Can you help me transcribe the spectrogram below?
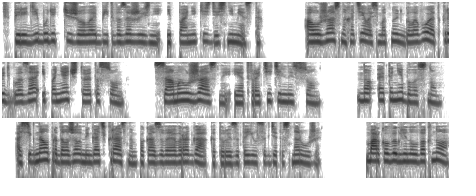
впереди будет тяжелая битва за жизни, и панике здесь не место. А ужасно хотелось мотнуть головой, открыть глаза и понять, что это сон, Самый ужасный и отвратительный сон. Но это не было сном. А сигнал продолжал мигать красным, показывая врага, который затаился где-то снаружи. Марко выглянул в окно,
